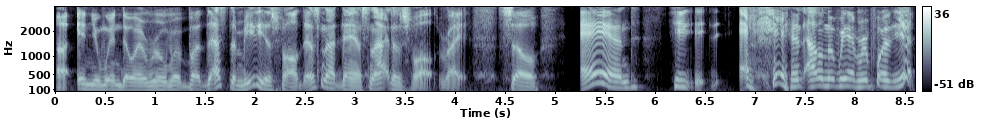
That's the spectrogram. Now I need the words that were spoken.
uh, innuendo and rumor, but that's the media's fault. That's not Dan Snyder's fault, right? So and he and I don't know. We haven't reported yet.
